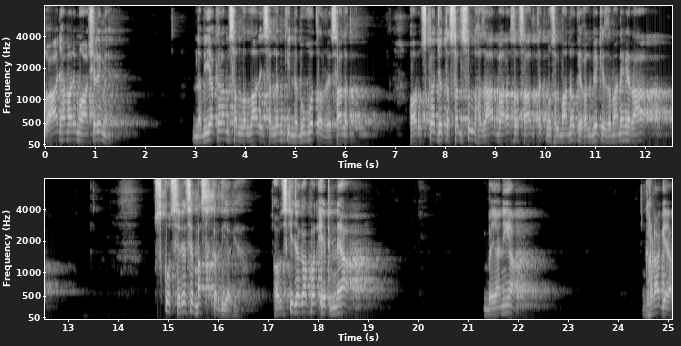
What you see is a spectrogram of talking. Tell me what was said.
تو آج ہمارے معاشرے میں نبی اکرم صلی اللہ علیہ وسلم کی نبوت اور رسالت اور اس کا جو تسلسل ہزار بارہ سو سال تک مسلمانوں کے غلبے کے زمانے میں رہا، اس کو سرے سے مسق کر دیا گیا اور اس کی جگہ پر ایک نیا بیانیہ گھڑا گیا،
